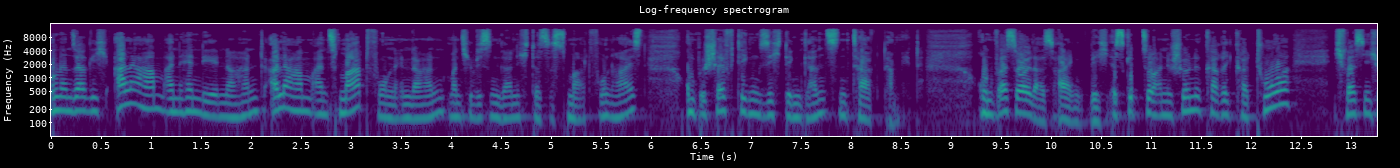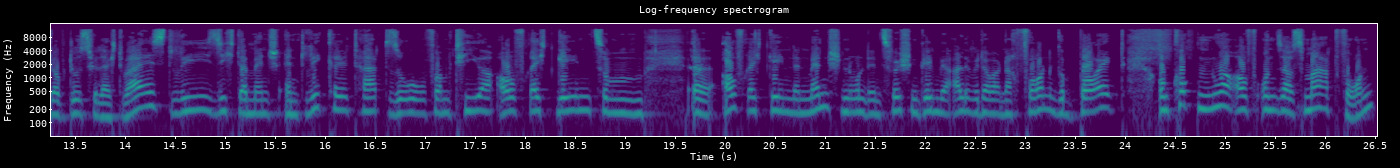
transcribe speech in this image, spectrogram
Und dann sage ich, alle haben ein Handy in der Hand, alle haben ein Smartphone in der Hand. Manche wissen gar nicht, dass es Smartphone heißt und beschäftigen sich den ganzen Tag damit. Und was soll das eigentlich? Es gibt so eine schöne Karikatur. Ich weiß nicht, ob du es vielleicht weißt, wie sich der Mensch entwickelt hat, so vom Tier aufrechtgehend zum äh, aufrechtgehenden Menschen. Und inzwischen gehen wir alle wieder nach vorne gebeugt und gucken nur auf unser Smartphone.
